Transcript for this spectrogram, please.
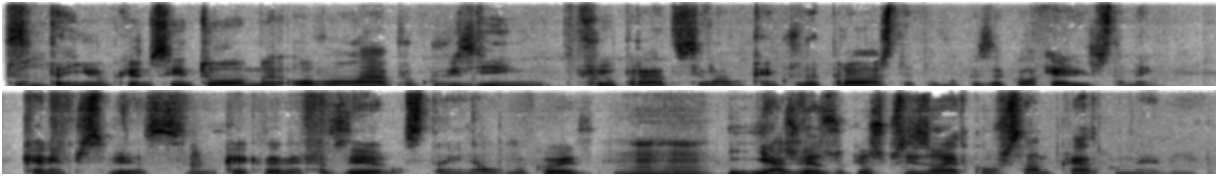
Portanto, Sim. têm um pequeno sintoma ou vão lá porque o vizinho foi operado, sei lá, um cancro da próstata, uma coisa qualquer, e eles também querem perceber se, o que é que devem fazer ou se têm alguma coisa. Uhum. E, e às vezes o que eles precisam é de conversar um bocado com o médico.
